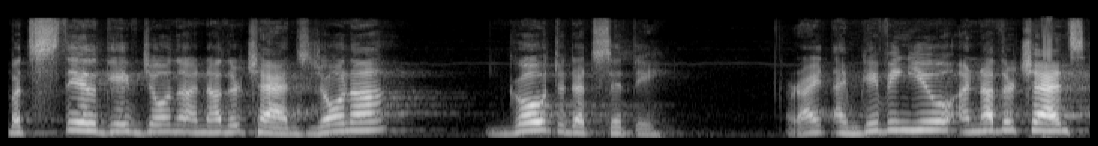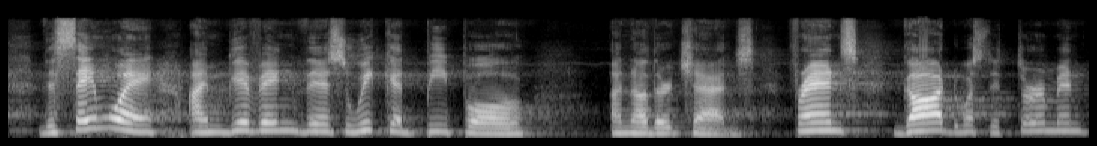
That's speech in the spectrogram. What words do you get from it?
but still gave Jonah another chance. Jonah, go to that city. Right? I'm giving you another chance. The same way I'm giving these wicked people another chance. Friends, God was determined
